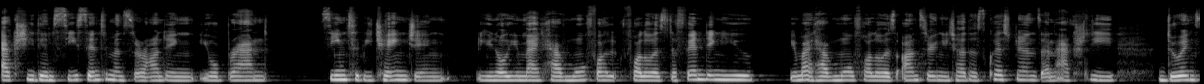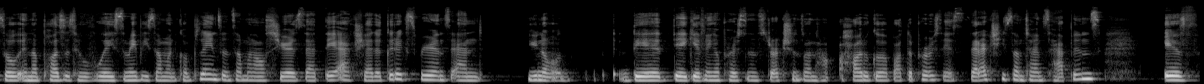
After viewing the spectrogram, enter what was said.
actually then see sentiments surrounding your brand seem to be changing you know, you might have more fo- followers defending you. You might have more followers answering each other's questions and actually doing so in a positive way. So maybe someone complains and someone else shares that they actually had a good experience and, you know, they're, they're giving a person instructions on how, how to go about the process. That actually sometimes happens if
